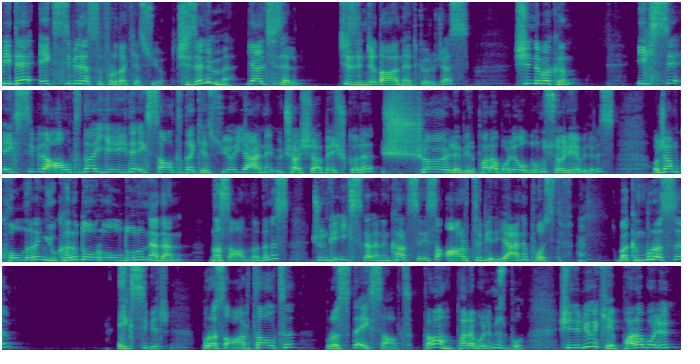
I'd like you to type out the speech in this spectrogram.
Bir de eksi 1'e 0'da kesiyor. Çizelim mi? Gel çizelim. Çizince daha net göreceğiz. Şimdi bakın x'i eksi 1'e 6'da y'yi de eksi 6'da kesiyor. Yani 3 aşağı 5 yukarı şöyle bir parabole olduğunu söyleyebiliriz. Hocam kolların yukarı doğru olduğunu neden nasıl anladınız? Çünkü x karenin katsayısı artı 1 yani pozitif. Bakın burası eksi 1, burası artı 6, burası da eksi 6. Tamam mı? Parabolümüz bu. Şimdi diyor ki parabolün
